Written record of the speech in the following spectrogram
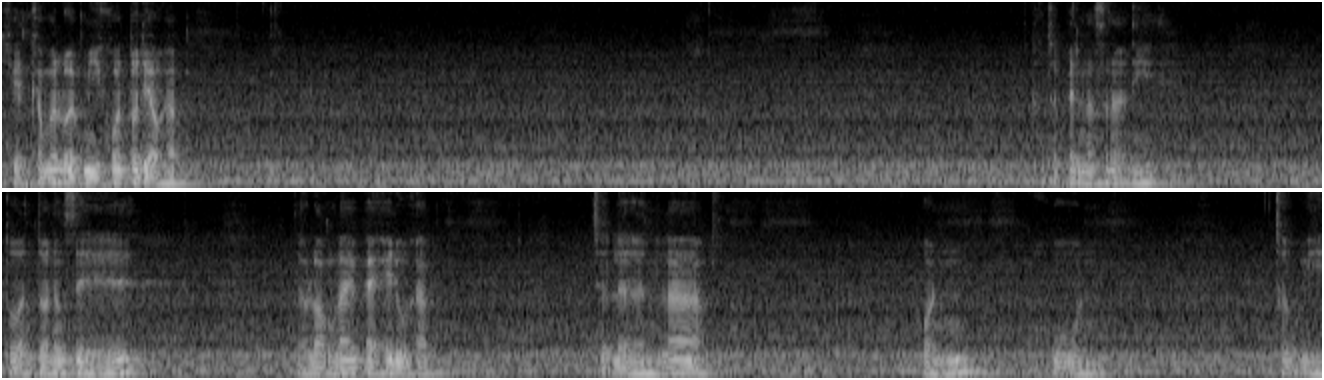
เขียนคำว่ารวยมีโค้ดตัวเดียวครับก็จะเป็นลักษณะนี้ ตัวตัวหนังสือ เดี๋ยวลองไล่ไปให้ดูครับ เจริญลาบ ผล คูณ ทวี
